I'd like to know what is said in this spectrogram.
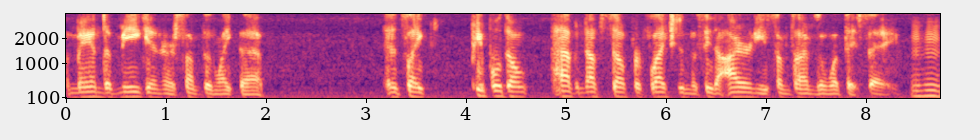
Amanda Megan or something like that. It's like people don't have enough self reflection to see the irony sometimes in what they say. Mm-hmm.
